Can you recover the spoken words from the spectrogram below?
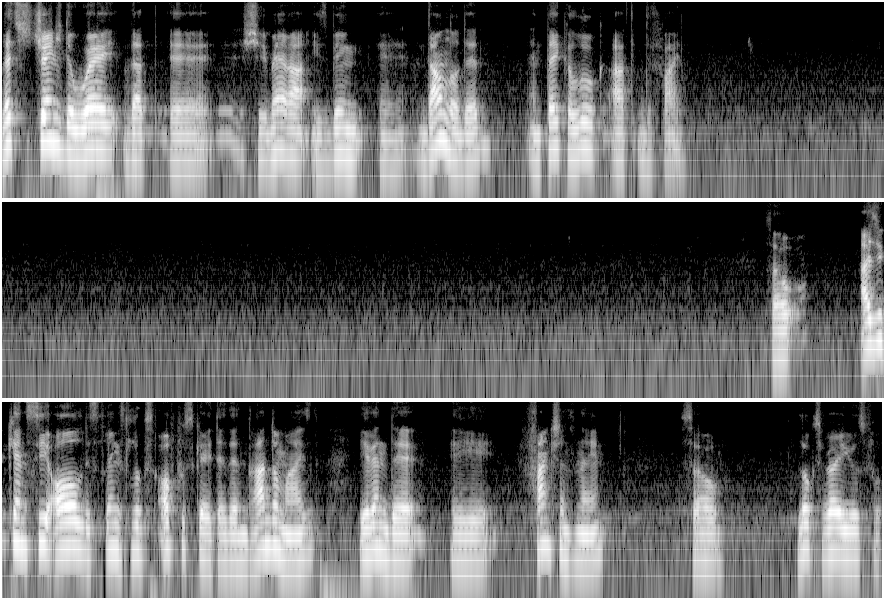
Let's change the way that uh, Chimera is being uh, downloaded and take a look at the file. So as you can see all the strings looks obfuscated and randomized even the uh, functions name so looks very useful.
